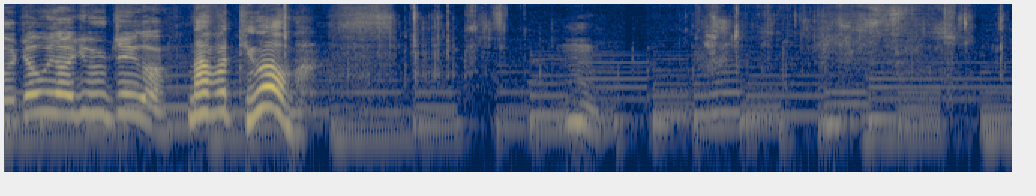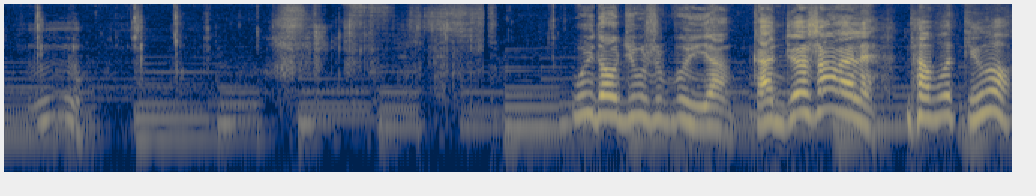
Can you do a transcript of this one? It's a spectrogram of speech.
哥，这味道就是这个，那不挺好吗？嗯，嗯，味道就是不一样，感觉上来了，那不挺好？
